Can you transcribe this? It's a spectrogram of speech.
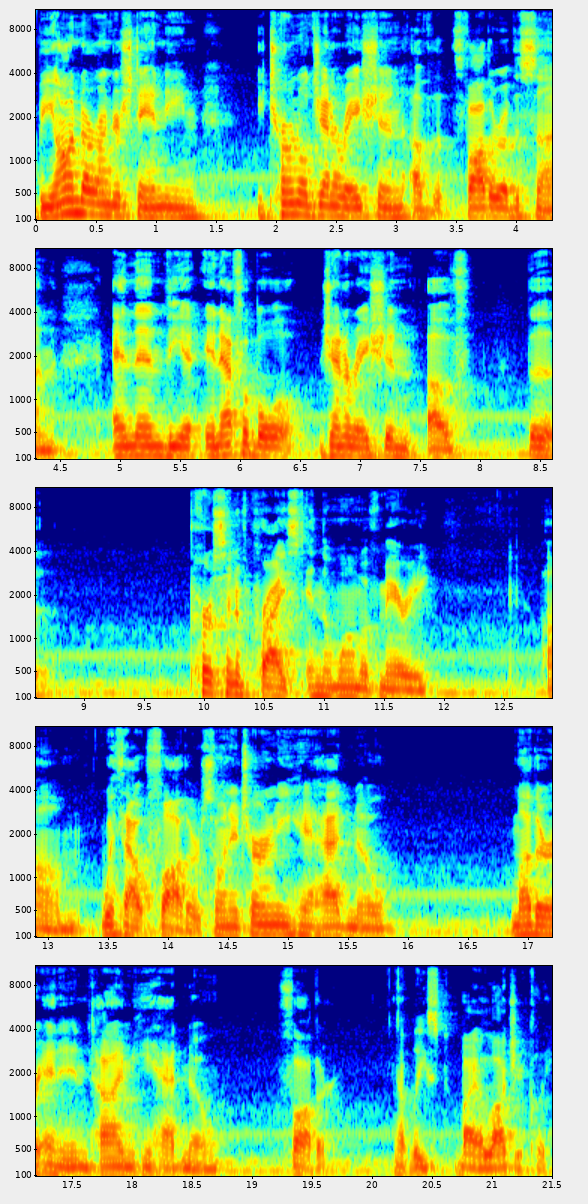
beyond our understanding, eternal generation of the Father of the Son, and then the ineffable generation of the person of Christ in the womb of Mary um, without father. So in eternity he had no mother, and in time he had no father, at least biologically.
